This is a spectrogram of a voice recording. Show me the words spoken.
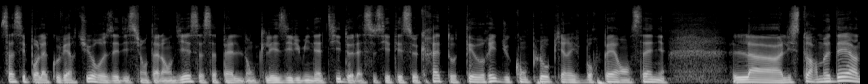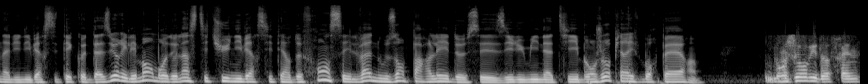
Ça, c'est pour la couverture aux éditions Talendier. Ça s'appelle donc Les Illuminati de la société secrète aux théories du complot. Pierre-Yves Bourpère enseigne l'histoire moderne à l'Université Côte d'Azur. Il est membre de l'Institut universitaire de France et il va nous en parler de ces Illuminati. Bonjour Pierre-Yves Bourpère. Bonjour Vidofren.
